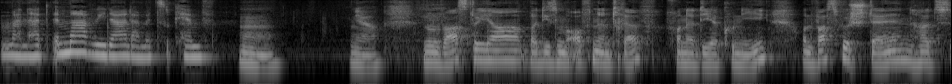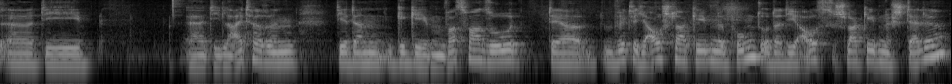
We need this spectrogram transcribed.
man hat immer wieder damit zu kämpfen. Hm. Ja, nun warst du ja bei diesem offenen Treff von der Diakonie und was für Stellen hat äh, die äh, die Leiterin dir dann gegeben? Was war so der wirklich ausschlaggebende Punkt oder die ausschlaggebende Stelle,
